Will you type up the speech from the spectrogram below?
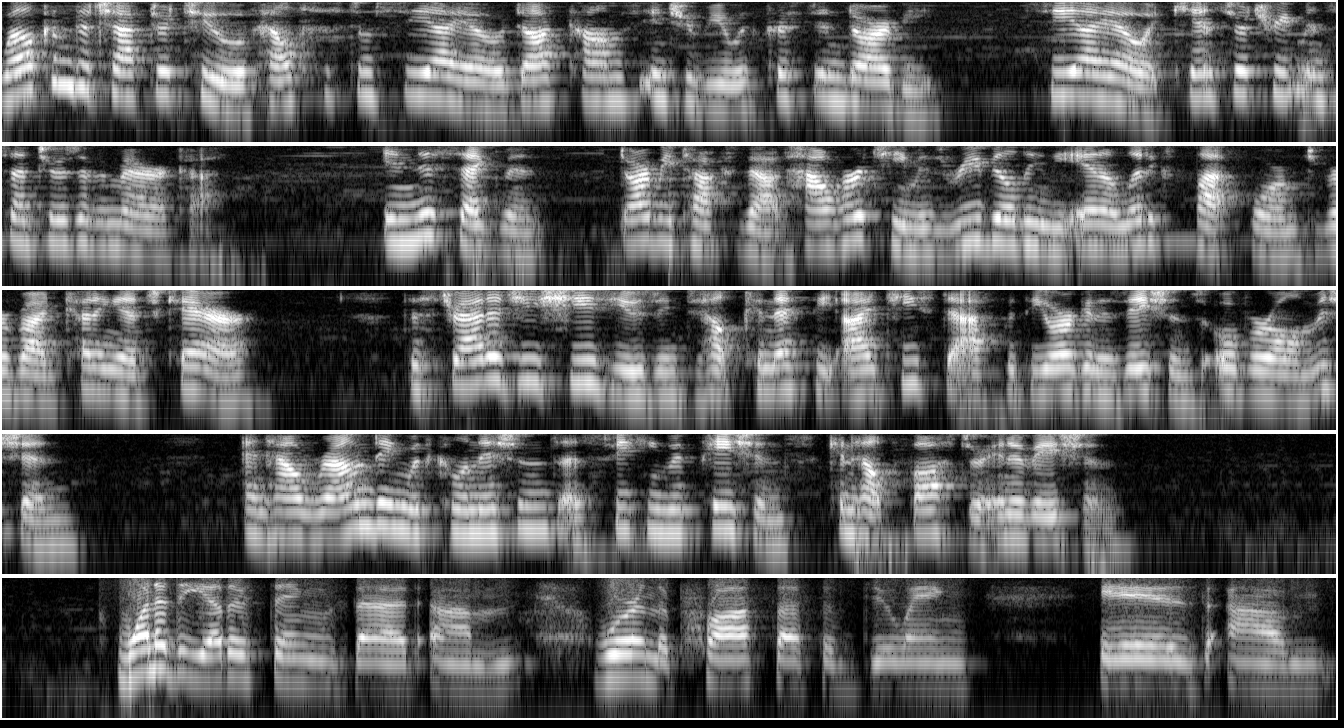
Welcome to Chapter 2 of HealthSystemCIO.com's interview with Kristin Darby, CIO at Cancer Treatment Centers of America. In this segment, Darby talks about how her team is rebuilding the analytics platform to provide cutting edge care, the strategy she's using to help connect the IT staff with the organization's overall mission, and how rounding with clinicians and speaking with patients can help foster innovation. One of the other things that um, we're in the process of doing is um,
